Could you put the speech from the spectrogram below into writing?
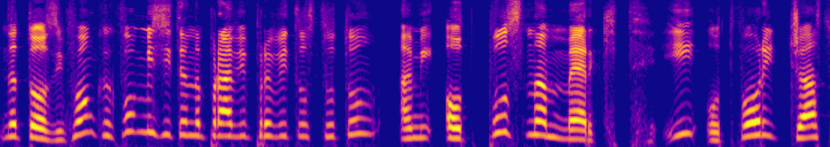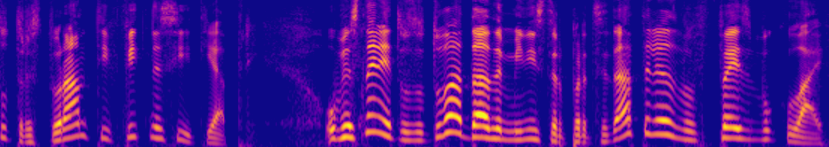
На този фон какво мислите направи правителството? Ами отпусна мерките и отвори част от ресторанти, фитнеси и театри. Обяснението за това даде министър-председателят в Facebook Live.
